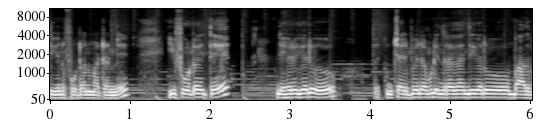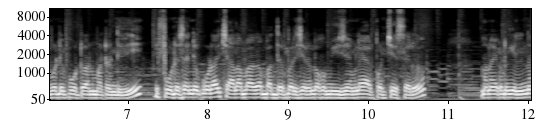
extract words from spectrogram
దిగిన ఫోటో అనమాట అండి. ఈ ఫోటో అయితే నెహ్రూ గారు చనిపోయినప్పుడు ఇందిరాగాంధీ గారు బాధపడే ఫోటో అనమాట అండి ఇది. ఈ ఫొటోస్ అన్ని కూడా చాలా బాగా భద్రపరిచారండి ఒక మ్యూజియంలో ఏర్పాటు చేశారు. మనం ఇక్కడికి వెళ్ళిన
